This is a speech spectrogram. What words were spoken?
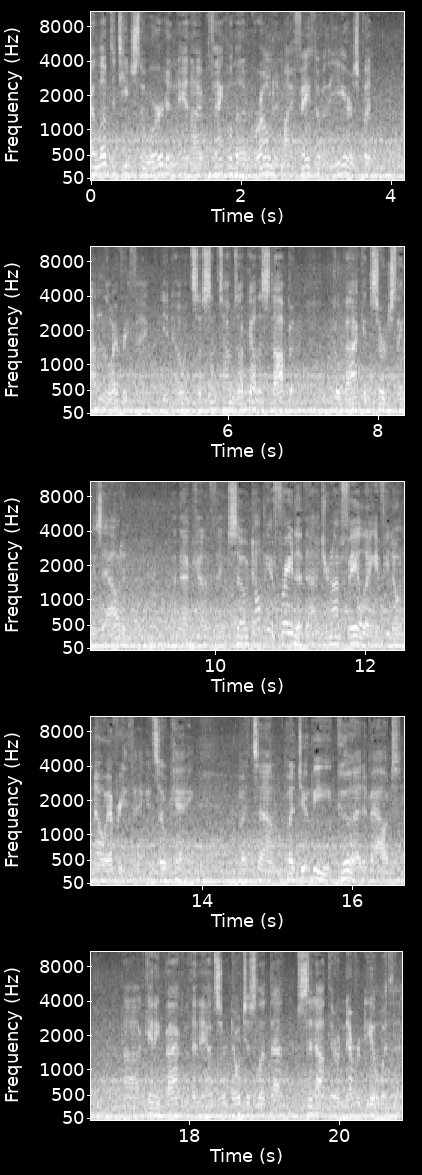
I love to teach the Word, and, and I'm thankful that I've grown in my faith over the years. But I don't know everything, you know, and so sometimes I've got to stop and go back and search things out and and that kind of thing. So don't be afraid of that. You're not failing if you don't know everything. It's okay. But um, but do be good about uh, getting back with an answer. Don't just let that sit out there and never deal with it.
